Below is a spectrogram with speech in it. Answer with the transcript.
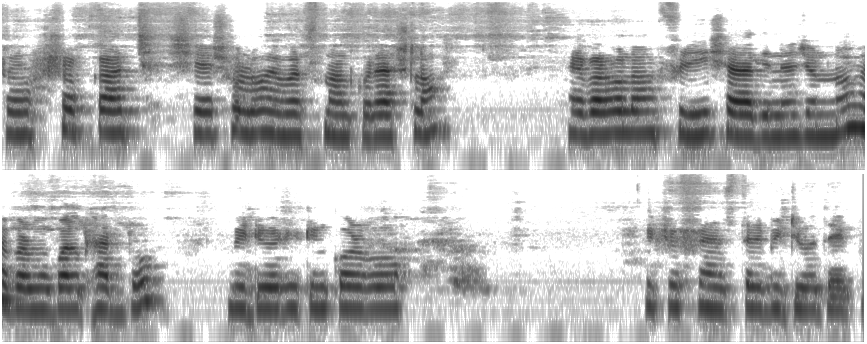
তো সব কাজ শেষ হলো, এবার স্নান করে আসলাম। এবার হলাম ফ্রি সারাদিনের জন্য। এবার মোবাইল ঘাটবো ভিডিও এডিটিং করব, কিছু ফ্রেন্ডসদের ভিডিও দেখব।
